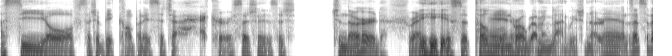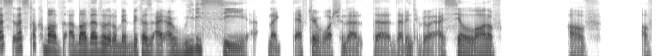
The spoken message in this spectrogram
a CEO of such a big company, such a hacker, such a such a nerd, right? He is a total And- programming language nerd. And let's let's let's talk about about that a little bit because I, I really see like after watching that the, that interview, I see a lot of of of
